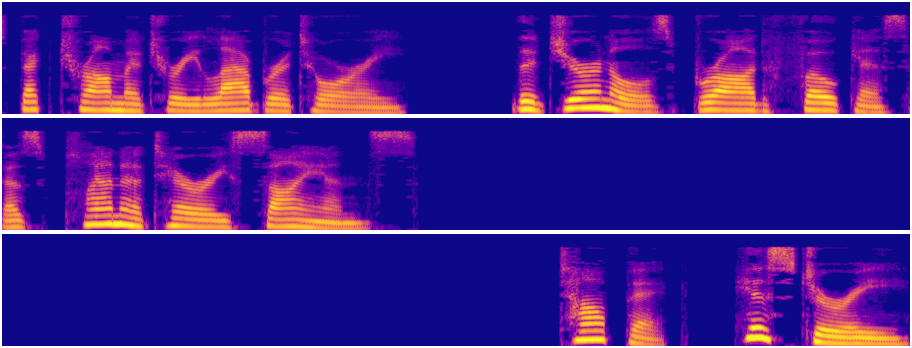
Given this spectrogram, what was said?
Spectrometry Laboratory. The journal's broad focus is planetary science. History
